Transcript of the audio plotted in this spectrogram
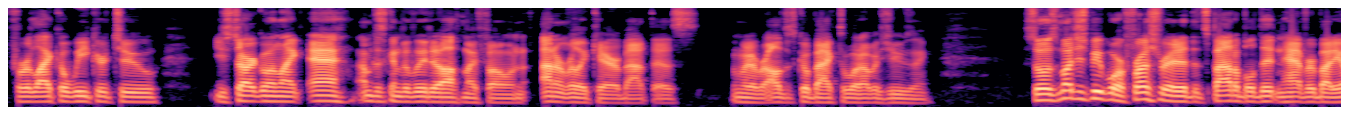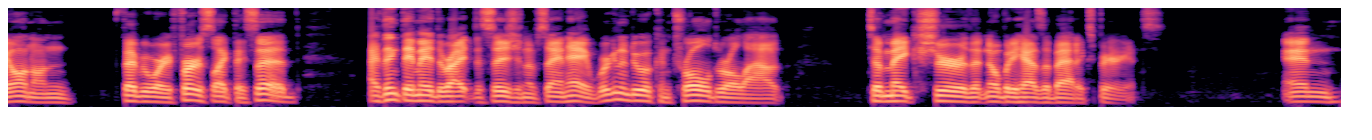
for like a week or two you start going like eh i'm just going to delete it off my phone i don't really care about this and whatever i'll just go back to what i was using so as much as people were frustrated that spoutable didn't have everybody on on february 1st like they said I think they made the right decision of saying, "Hey, we're going to do a controlled rollout to make sure that nobody has a bad experience." And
